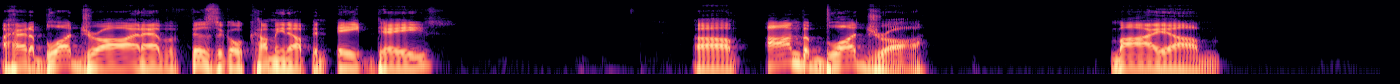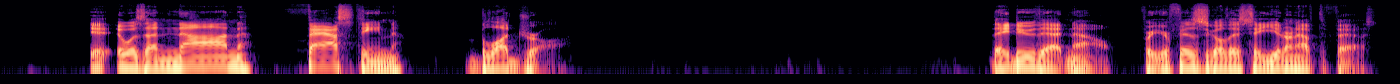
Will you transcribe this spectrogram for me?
I had a blood draw and I have a physical coming up in eight days. Um, on the blood draw, my um, it, it was a non-fasting blood draw. They do that now for your physical. They say you don't have to fast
